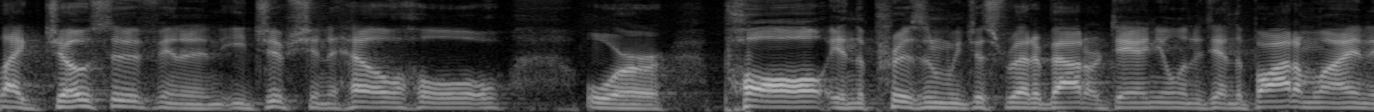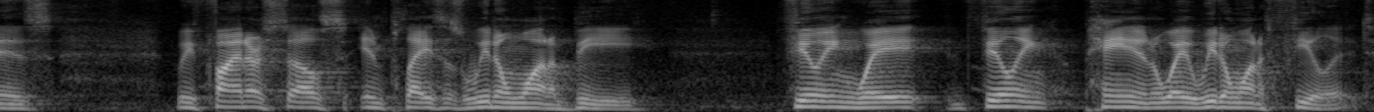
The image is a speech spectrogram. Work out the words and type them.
like Joseph in an Egyptian hellhole, or Paul in the prison we just read about, or Daniel in a den. The bottom line is we find ourselves in places we don't want to be, feeling, way, feeling pain in a way we don't want to feel it.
